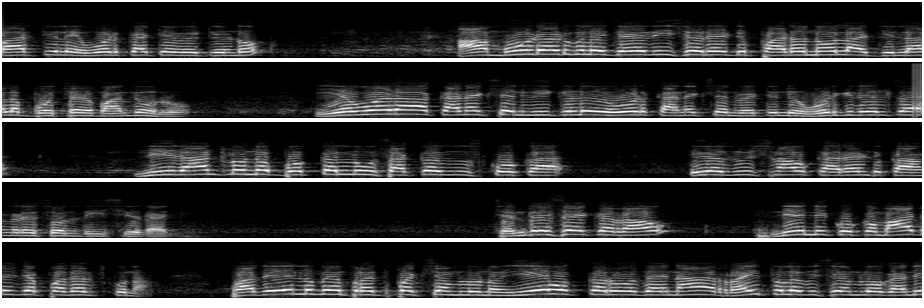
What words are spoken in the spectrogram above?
పార్టీలో ఎవడు కట్టే పెట్టిండో ఆ మూడు అడుగుల జగదీశ్వర్ రెడ్డి పడనోళ్ళు ఆ జిల్లాలో బొచ్చడు మంది ఉన్నారు ఎవడు ఆ కనెక్షన్ వీకిండో ఎవడు కనెక్షన్ పెట్టిండో ఎవడికి తెలుసా? నీ దాంట్లో ఉన్న బొక్కలు నువ్వు చక్కగా చూసుకోక ఇక చూసినావు కరెంటు కాంగ్రెస్ వాళ్ళు తీసిరని చంద్రశేఖరరావు నేను నీకు ఒక మాట చెప్పదలుచుకున్నా. పదేళ్ళు మేము ప్రతిపక్షంలో ఉన్నాం. ఏ ఒక్క రోజైనా రైతుల విషయంలో కానీ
